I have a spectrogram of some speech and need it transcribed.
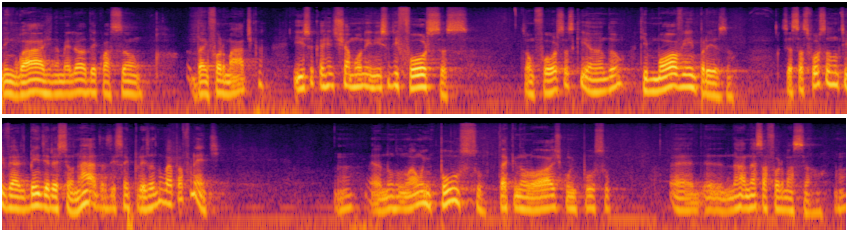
linguagem, na melhor adequação da informática. Isso que a gente chamou no início de forças. São forças que andam, que movem a empresa. Se essas forças não estiverem bem direcionadas, essa empresa não vai para frente. Né? É, não há um impulso tecnológico, um impulso é, nessa formação. Né?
